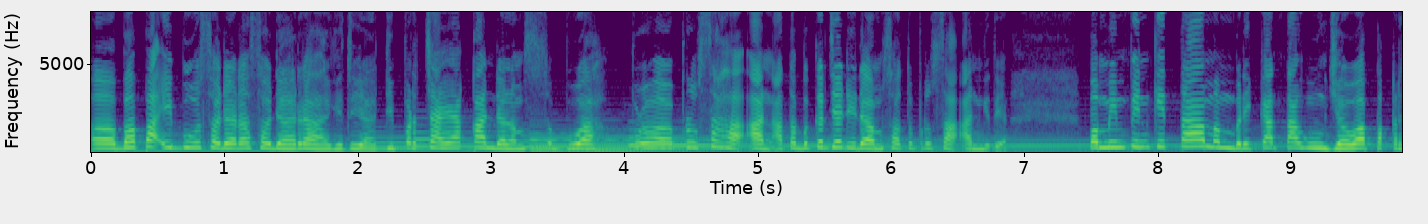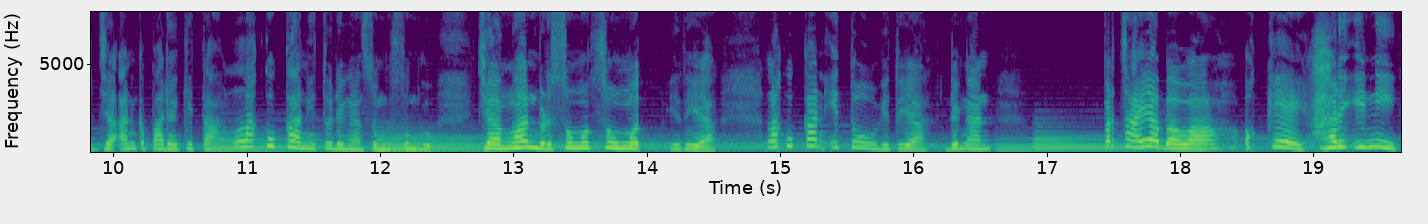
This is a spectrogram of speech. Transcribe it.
uh, Bapak Ibu saudara-saudara gitu ya dipercayakan dalam sebuah perusahaan atau bekerja di dalam suatu perusahaan gitu ya. Pemimpin kita memberikan tanggung jawab pekerjaan kepada kita. Lakukan itu dengan sungguh-sungguh. Jangan bersungut-sungut gitu ya. Lakukan itu gitu ya dengan percaya bahwa oke okay, hari ini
